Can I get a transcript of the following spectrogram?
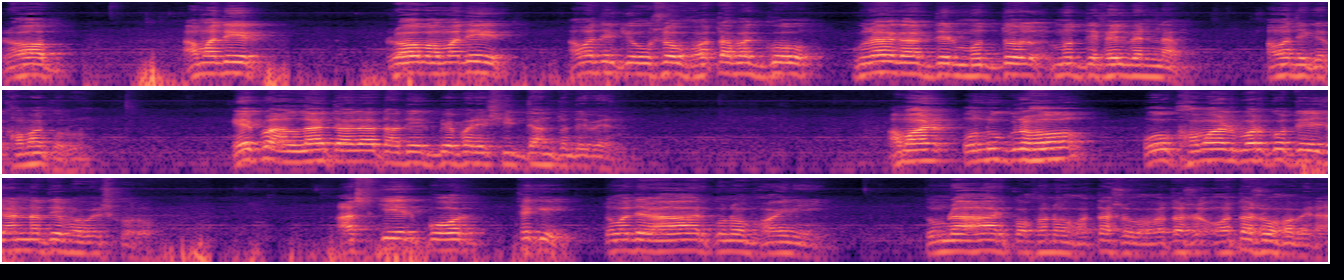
রব, আমাদের রব আমাদের, আমাদেরকে ওসব হতাভাগ্য গুণাগারদের মধ্য, মধ্যে ফেলবেন না। আমাদেরকে ক্ষমা করুন। এরপর আল্লাহ তাআলা তাদের ব্যাপারে সিদ্ধান্ত দেবেন আমার অনুগ্রহ ও ক্ষমার বরকতে জান্নাতে প্রবেশ করো। আজকের পর থেকে তোমাদের আর কোনো ভয় নেই। তোমরা আর কখনো হতাশ হতাশ হতাশও হবে না।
